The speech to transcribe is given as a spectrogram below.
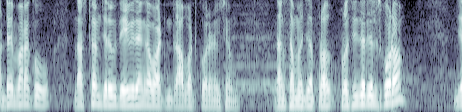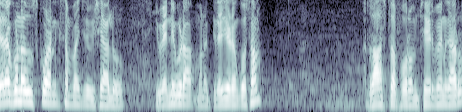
అంటే మనకు నష్టం జరిగితే ఏ విధంగా వాటిని రాబట్టుకోవాలనే విషయం దానికి సంబంధించిన ప్రొ ప్రొసీజర్ తెలుసుకోవడం జరగకుండా చూసుకోవడానికి సంబంధించిన విషయాలు ఇవన్నీ కూడా మనకు తెలియజేయడం కోసం రాష్ట్ర ఫోరం చైర్మన్ గారు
